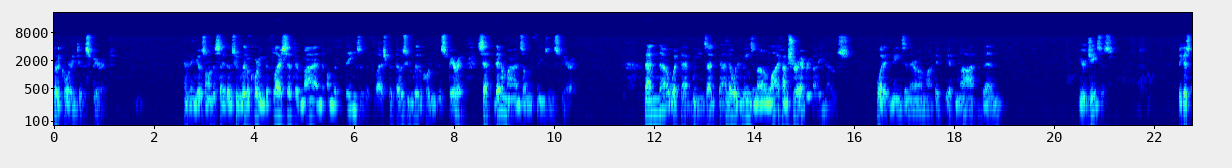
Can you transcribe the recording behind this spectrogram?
but according to the Spirit. And then goes on to say, Those who live according to the flesh set their mind on the things of the flesh, but those who live according to the Spirit set their minds on the things of the Spirit. And I know what that means. I, I know what it means in my own life. I'm sure everybody knows what it means in their own life. If, if not, then you're Jesus. Because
